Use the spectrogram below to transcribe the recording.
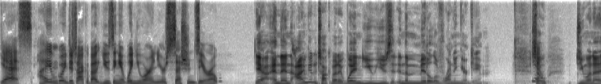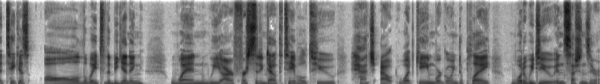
Yes. I am going to talk about using it when you are in your session zero. Yeah, and then I'm going to talk about it when you use it in the middle of running your game. So, do you want to take us all the way to the beginning when we are first sitting down at the table to hatch out what game we're going to play? What do we do in session zero?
